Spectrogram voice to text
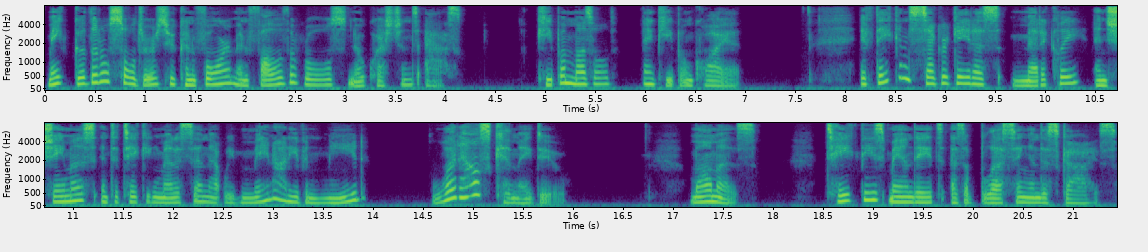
Make good little soldiers who conform and follow the rules, no questions asked. Keep them muzzled and keep them quiet. If they can segregate us medically and shame us into taking medicine that we may not even need, what else can they do? Mamas, take these mandates as a blessing in disguise.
